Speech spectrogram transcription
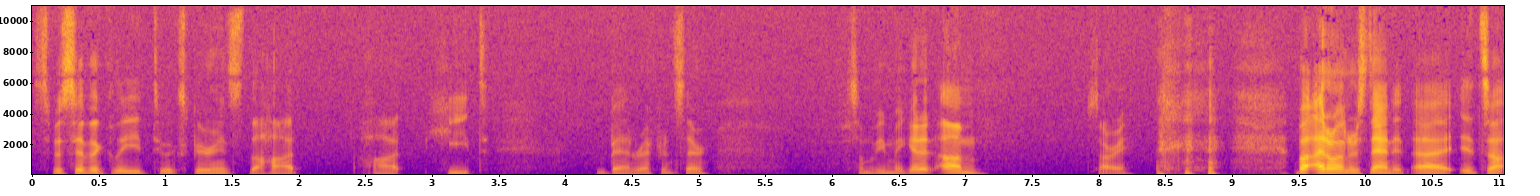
specifically to experience the hot, hot heat? Bad reference there. Some of you may get it. Um, sorry, but I don't understand it. Uh, it's uh,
